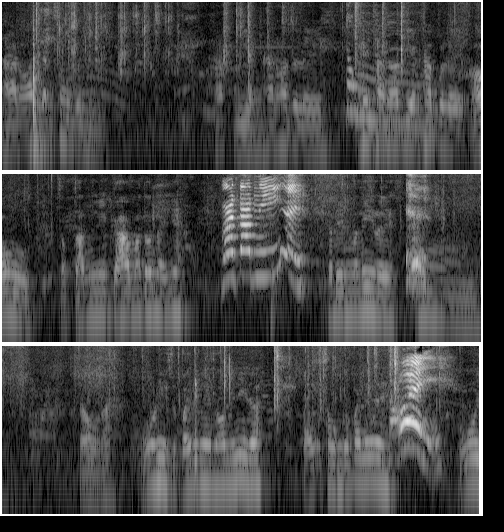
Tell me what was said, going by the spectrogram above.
ทานอสยังสู้กันอยู่ฮัทเวียงทานอสไปเลยให้ยทานอสเวียงฮัทไปเลย เอากับตันนี่กามาตอนไหนเนี่ยมาตอนนี้ไงกระเด็นมานี่เลยอืมเจ้านะโอ้นี่สไปเดอร์แมนนอนอยู่นี่นะ ไปส่งกันไปเลย โอ้ยโอ้ย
